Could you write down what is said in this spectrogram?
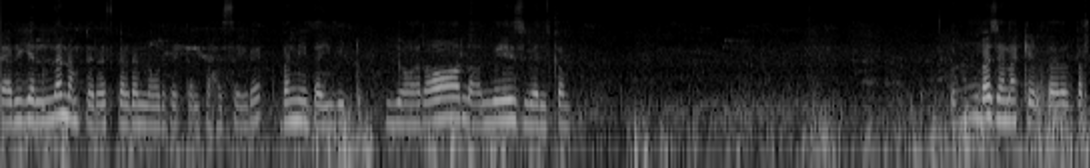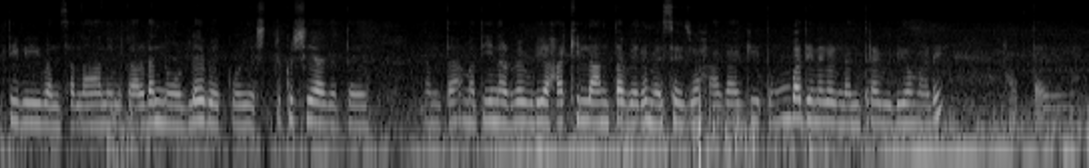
ಯಾರಿಗೆಲ್ಲ ನಮ್ಮ ಟೆರೆಸ್ ಗಾರ್ಡನ್ ನೋಡಬೇಕಂತ ಆಸೆ ಇದೆ, ಬನ್ನಿ ದಯವಿಟ್ಟು. You are all always welcome ತುಂಬ ಜನ ಕೇಳ್ತಾ ಇದ್ದಾರೆ, ಬರ್ತೀವಿ ಒಂದು ಸಲ ನಿಮ್ಮ ಗಾರ್ಡನ್ ನೋಡಲೇಬೇಕು, ಎಷ್ಟು ಖುಷಿ ಆಗುತ್ತೆ ಅಂತ. ಮತ್ತು ಈ ನಡುವೆ ವಿಡಿಯೋ ಹಾಕಿಲ್ಲ ಅಂತ ಬೇರೆ ಮೆಸೇಜು ಹಾಗಾಗಿ ತುಂಬ ದಿನಗಳ ನಂತರ ವಿಡಿಯೋ ಮಾಡಿ ಹಾಕ್ತಾಯಿದ್ದೀನಿ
